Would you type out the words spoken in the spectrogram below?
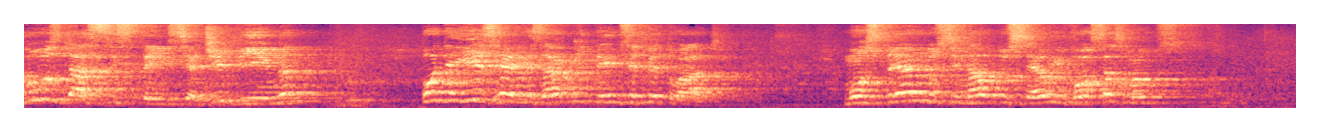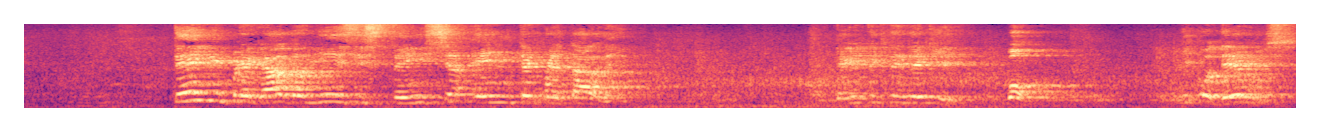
luz da assistência divina poderíeis realizar o que tendes efetuado, mostrando o sinal do céu em vossas mãos tenho empregado a minha existência em interpretar a lei. E a gente tem que entender que, bom, Nicodemos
